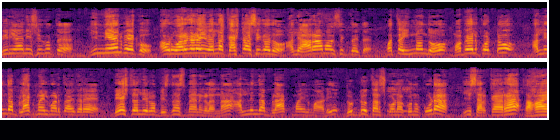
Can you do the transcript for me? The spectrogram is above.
ಬಿರಿಯಾನಿ ಸಿಗುತ್ತೆ. ಇನ್ನೇನ್ ಬೇಕು? ಅವ್ರ ಹೊರಗಡೆ ಇವೆಲ್ಲ ಕಷ್ಟ ಸಿಗೋದು. ಅಲ್ಲಿ ಆರಾಮಾಗಿ ಸಿಗ್ತೈತೆ. ಮತ್ತೆ ಇನ್ನೊಂದು, ಮೊಬೈಲ್ ಕೊಟ್ಟು ಅಲ್ಲಿಂದ ಬ್ಲಾಕ್ ಮೈಲ್ ಮಾಡ್ತಾ ಇದ್ದಾರೆ. ದೇಶದಲ್ಲಿರೋ ಬಿಸ್ನೆಸ್ ಮ್ಯಾನ್ಗಳನ್ನ ಅಲ್ಲಿಂದ ಬ್ಲಾಕ್ ಮೈಲ್ ಮಾಡಿ ದುಡ್ಡು ತರ್ಸ್ಕೊಳಕ್ಕೂ ಕೂಡ ಈ ಸರ್ಕಾರ ಸಹಾಯ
